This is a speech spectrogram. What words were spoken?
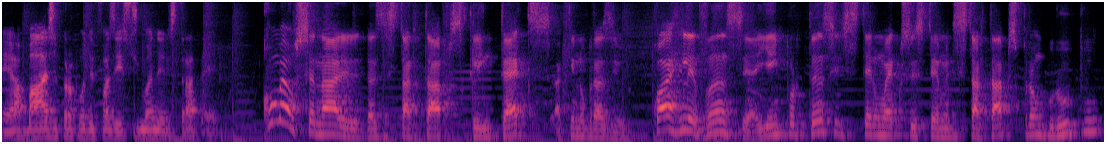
é, a base para poder fazer isso de maneira estratégica. Como é o cenário das startups clean techs aqui no Brasil? Qual a relevância e a importância de se ter um ecossistema de startups para um grupo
